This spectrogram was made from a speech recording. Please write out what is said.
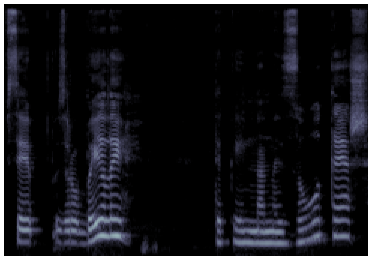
Все зробили такий нанизу теж.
